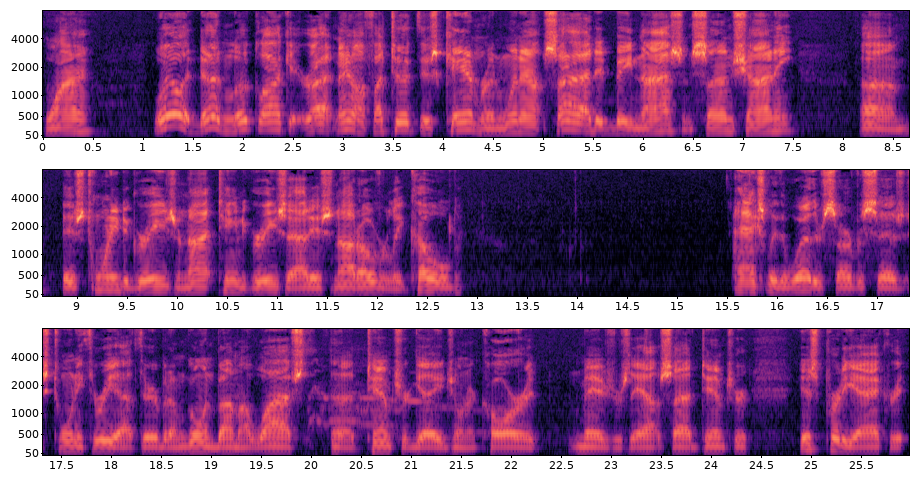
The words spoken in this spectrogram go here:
Why? Well, it doesn't look like it right now. If I took this camera and went outside, it'd be nice and sunshiny. Um, it's 20 degrees or 19 degrees out. It's not overly cold. Actually, the weather service says it's 23 out there, but I'm going by my wife's uh, temperature gauge on her car. It measures the outside temperature. It's pretty accurate.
